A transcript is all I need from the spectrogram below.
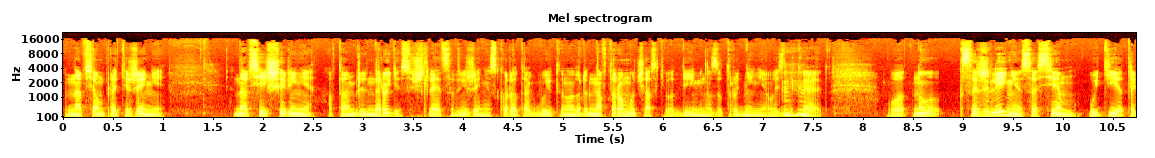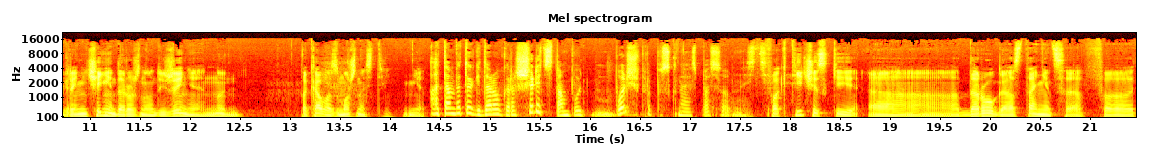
на всем протяжении на всей ширине автомобильной дороги осуществляется движение. Скоро так будет и на, на втором участке, вот где именно затруднения возникают. Угу. Вот. Ну, к сожалению, совсем уйти от ограничений дорожного движения, ну, пока возможностей нет. А там в итоге дорога расширится, там будет больше пропускная способность? Фактически э, дорога останется в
